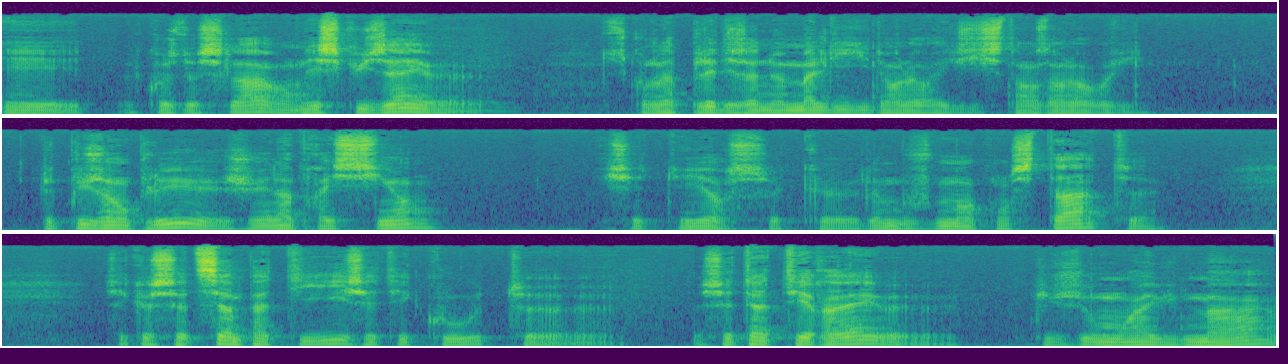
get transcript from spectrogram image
Et à cause de cela, on excusait ce qu'on appelait des anomalies dans leur existence, dans leur vie. De plus en plus, j'ai l'impression, c'est d'ailleurs ce que le mouvement constate, c'est que cette sympathie, cette écoute, euh, cet intérêt euh, plus ou moins humain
